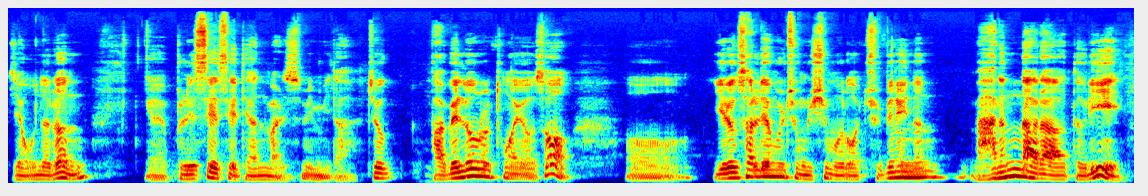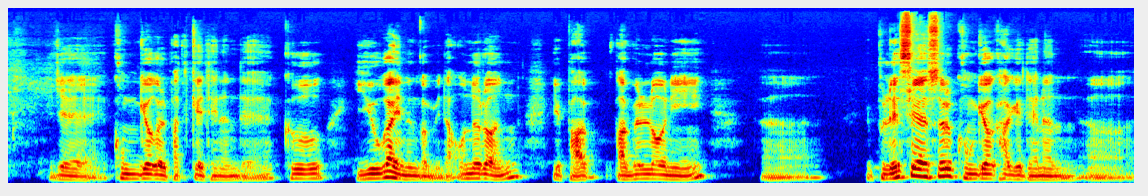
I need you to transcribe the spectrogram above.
이제 오늘은 예, 블레셋에 대한 말씀입니다. 즉 바벨론을 통하여서 어, 예루살렘을 중심으로 주변에 있는 많은 나라들이 이제 공격을 받게 되는데 그 이유가 있는 겁니다. 오늘은 이 바, 바벨론이 어, 블레셋을 공격하게 되는 어,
